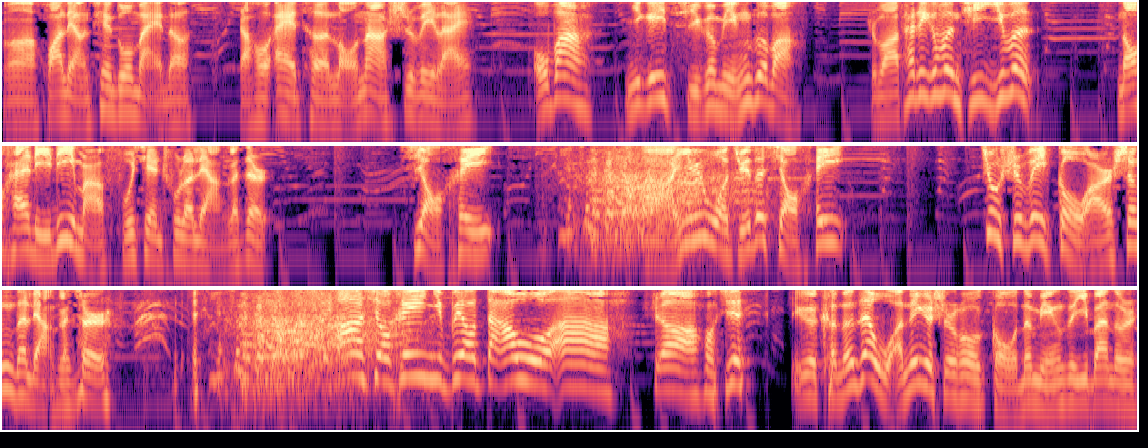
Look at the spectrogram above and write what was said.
啊，花两千多买的，然后艾特老衲是未来，欧巴，你给起个名字吧，是吧？他这个问题一问。脑海里立马浮现出了两个字儿：小黑啊，因为我觉得小黑就是为狗而生的两个字儿 啊。小黑，你不要打我啊，是吧？我这这个可能在我那个时候，狗的名字一般都是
